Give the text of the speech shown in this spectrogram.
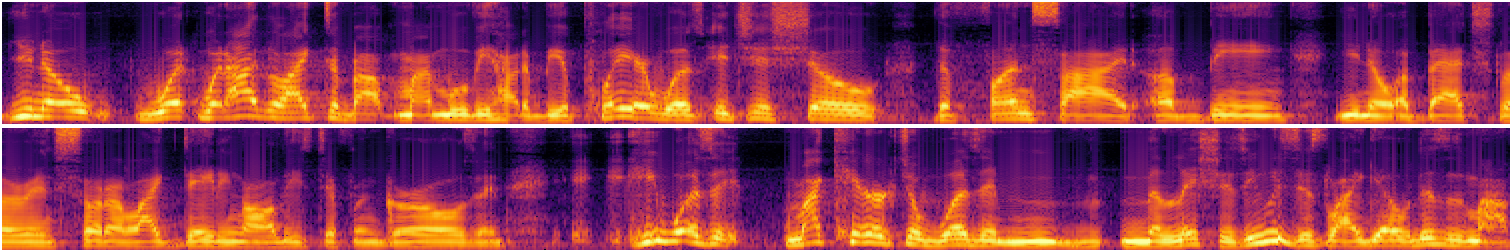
you know, what what I liked about my movie How to Be a Player was it just showed the fun side of being, you know, a bachelor and sort of like dating all these different girls. And he wasn't, my character wasn't m- malicious. He was just like, yo, this is my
